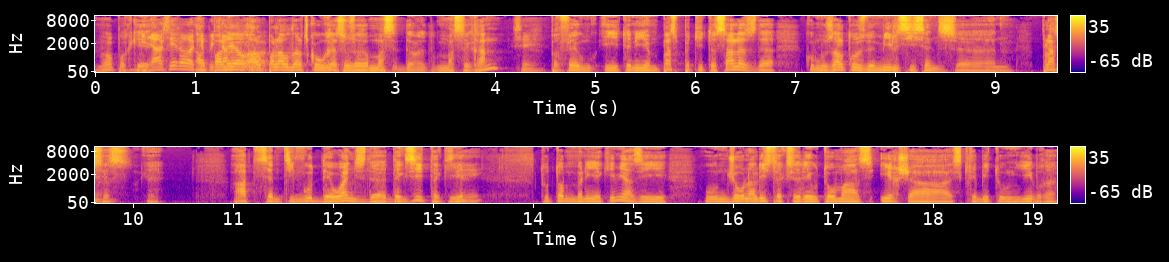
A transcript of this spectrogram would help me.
no perquè Millàs era la capital Palau, del el rock. Palau dels Congressos era massa, de, massa gran Sí. per fer un, i teníem pas petites sales de, com nosaltres de 1.600 eh, places. Sí. Ah, hem tingut 10 anys de- d'èxit aquí. sí. Eh? Tothom venia aquí més i un jornalista que se diu Tomàs Hirsch ha escrit un llibre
